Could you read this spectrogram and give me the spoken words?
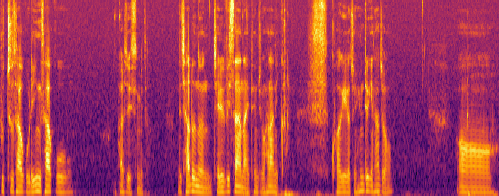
부츠 사고 링 사고 할 수 있습니다. 근데 자루는 제일 비싼 아이템 중 하나니까 구하기가 좀 힘들긴 하죠. 어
